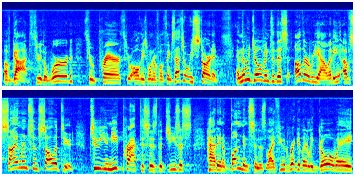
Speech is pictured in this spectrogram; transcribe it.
of God through the Word, through prayer, through all these wonderful things. That's what we started. And then we dove into this other reality of silence and solitude, two unique practices that Jesus had in abundance in his life. He would regularly go away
